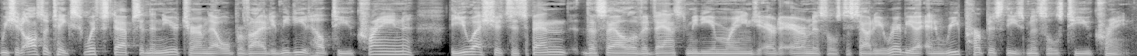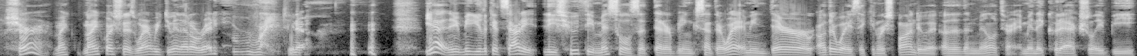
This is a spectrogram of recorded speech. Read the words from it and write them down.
we should also take swift steps in the near term that will provide immediate help to Ukraine. The U.S. should suspend the sale of advanced medium range air to air missiles to Saudi Arabia and repurpose these missiles to Ukraine. Sure. My, my question is, why aren't we doing that already? Right. You know? yeah, I mean, you look at Saudi, these Houthi missiles that, that are being sent their way. I mean, there are other ways they can respond to it other than military. I mean, they could actually be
